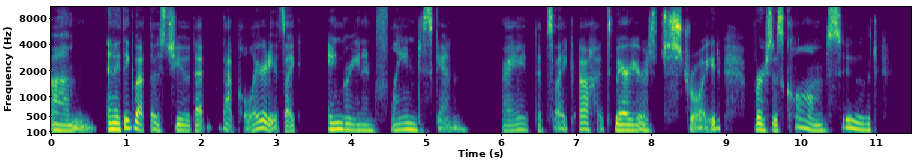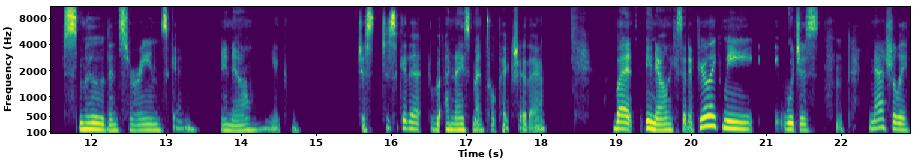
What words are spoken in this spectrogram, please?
Um, and I think about those two, that that polarity, it's like angry and inflamed skin, right? That's like, oh, its barriers destroyed versus calm, soothed, smooth, and serene skin, you know, like just just get a, a nice mental picture there. But, you know, like I said, if you're like me, which is naturally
